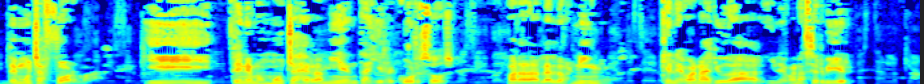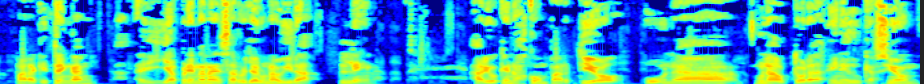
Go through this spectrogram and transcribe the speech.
de muchas formas y tenemos muchas herramientas y recursos para darle a los niños que les van a ayudar y les van a servir para que tengan y aprendan a desarrollar una vida plena. Algo que nos compartió una, una doctora en educación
